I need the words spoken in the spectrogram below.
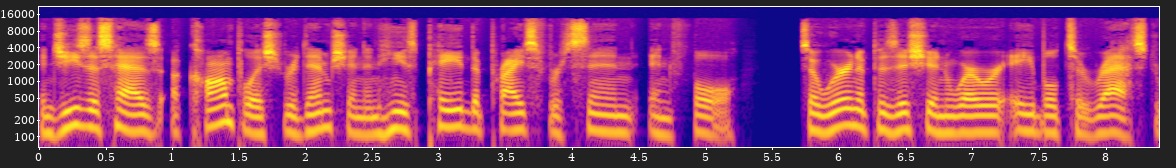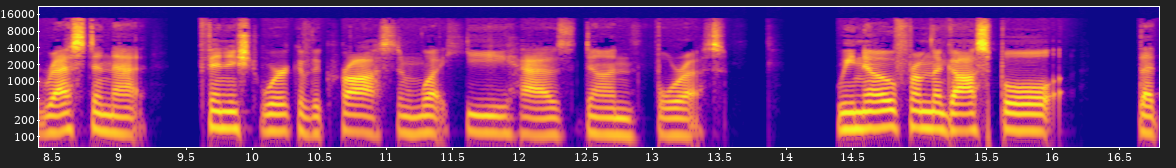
And Jesus has accomplished redemption, and he has paid the price for sin in full. So we're in a position where we're able to rest, rest in that finished work of the cross and what he has done for us. We know from the gospel that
